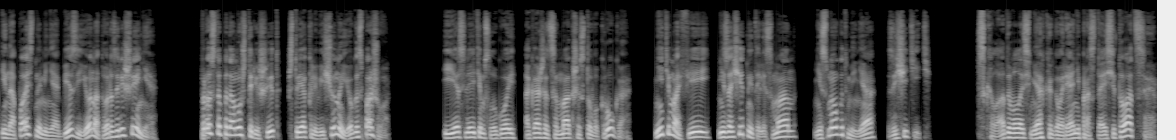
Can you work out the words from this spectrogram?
и напасть на меня без ее на то разрешения, просто потому что решит, что я клевещу на ее госпожу. И если этим слугой окажется маг шестого круга, ни Тимофей, ни защитный талисман не смогут меня защитить. Складывалась, мягко говоря, непростая ситуация.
